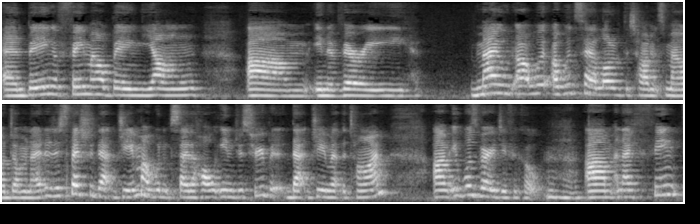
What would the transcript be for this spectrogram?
And being a female, being young, um, in a very male I would- I would say a lot of the time it's male dominated especially that gym i wouldn't say the whole industry but that gym at the time um, it was very difficult um, and i think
